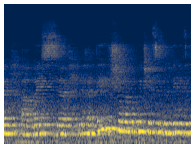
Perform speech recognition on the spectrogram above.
Е, весь е, негатив, що накопичується в дитині.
